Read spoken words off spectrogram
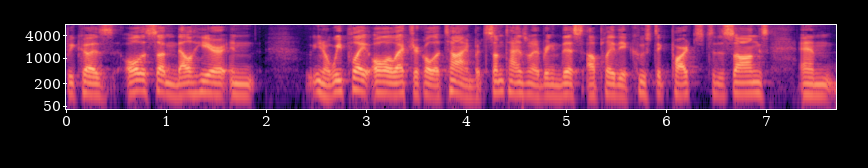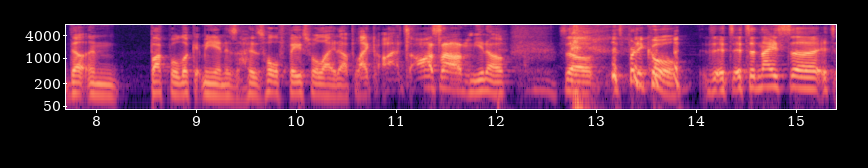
because all of a sudden they'll hear in you know, we play all electric all the time, but sometimes when I bring this, I'll play the acoustic parts to the songs, and they'll and Buck will look at me and his his whole face will light up like, "Oh, it's awesome!" You know, so it's pretty cool. It's it's a nice. Uh, it's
